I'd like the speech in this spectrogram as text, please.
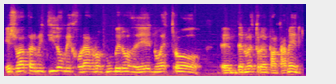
eso ha permitido mejorar los números de nuestro, eh, de nuestro departamento.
